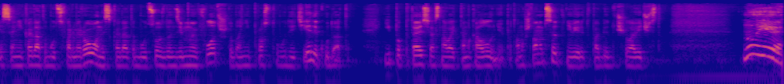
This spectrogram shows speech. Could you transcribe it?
если они когда-то будут сформированы, если когда-то будет создан земной флот, чтобы они просто улетели куда-то и попытались основать там колонию, потому что он абсолютно не верит в победу человечества. Ну и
